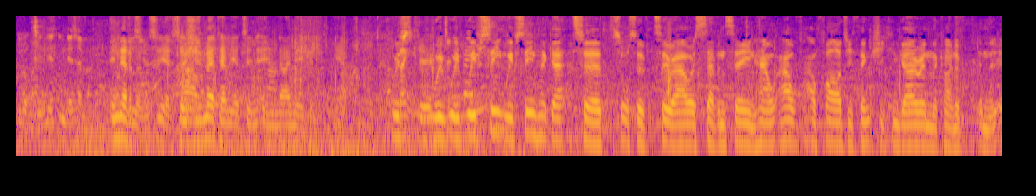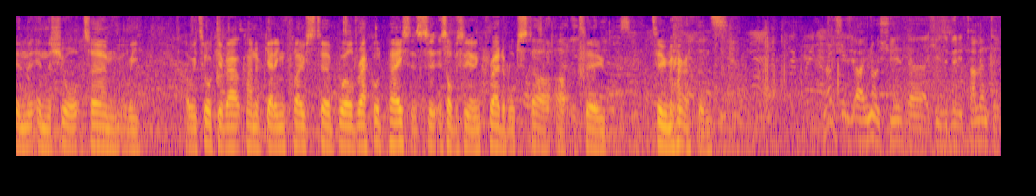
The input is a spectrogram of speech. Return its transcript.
Global in, in December. In Netherlands, yeah. So she's met Eliud in, in Nijmegen. Yeah. We've, Thank you. We've, we've, we've seen we've seen her get to sort of two hours seventeen. How how how far do you think she can go in the kind of in the in the in the short term? Are we are we talking about kind of getting close to world record pace? It's, it's obviously an incredible start after two two marathons. No, she's, I know she uh, she's very talented.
